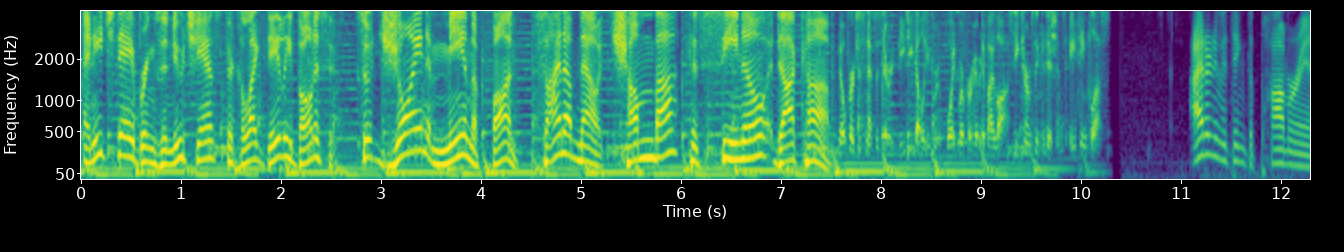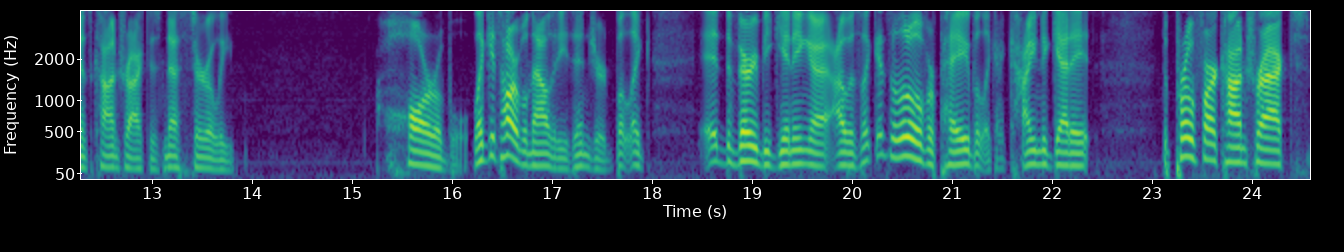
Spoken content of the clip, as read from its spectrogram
And each day brings a new chance to collect daily bonuses. So join me in the fun. Sign up now at chumbacasino.com. No purchase necessary. VGW Group. Void were prohibited by law. See terms and conditions. 18 plus. I don't even think the Pomeranz contract is necessarily horrible. Like it's horrible now that he's injured, but like at the very beginning, I, I was like, it's a little overpay, but like I kind of get it. The Profar contract,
